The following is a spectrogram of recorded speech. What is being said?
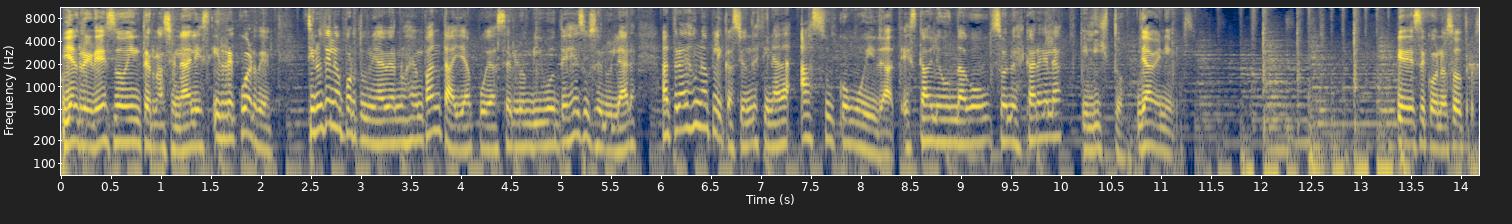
Y el regreso internacionales. Y recuerde, si no tiene la oportunidad de vernos en pantalla, puede hacerlo en vivo desde su celular a través de una aplicación destinada a su comodidad. Es Cable Onda Go, solo descárguela y listo, ya venimos. Quédese con nosotros.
